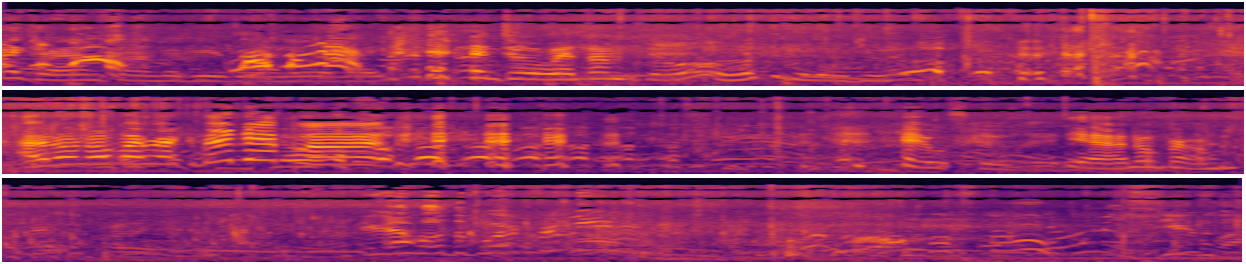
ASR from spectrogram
My grandson would do that. Anyway. Do it with them. Oh, that's a good idea. I don't know if I recommend it, but. yeah, no problem. You're gonna hold the board for me? You're fun.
